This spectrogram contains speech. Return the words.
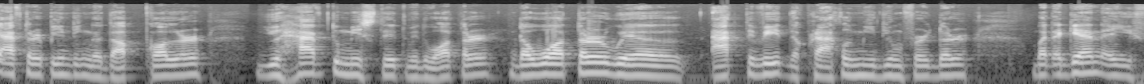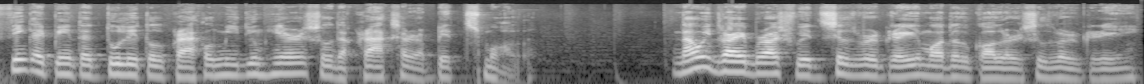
after painting the top color, you have to mist it with water. The water will activate the crackle medium further. But again, I think I painted too little crackle medium here so the cracks are a bit small. Now we dry brush with silver gray, model color silver gray.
